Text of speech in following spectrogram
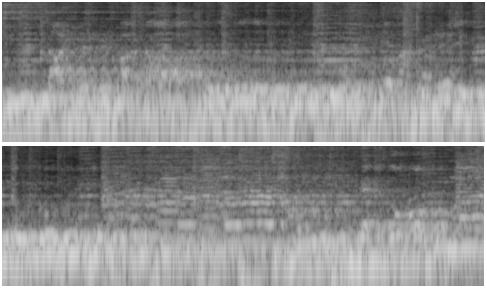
그 날마다 그 perdoa uma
